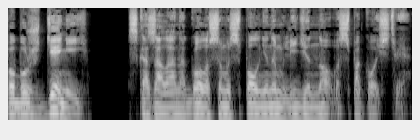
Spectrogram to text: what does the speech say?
побуждений», — сказала она голосом, исполненным ледяного спокойствия.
